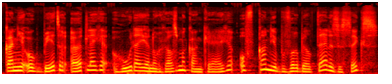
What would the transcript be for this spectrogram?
kan je ook beter uitleggen hoe dat je een orgasme kan krijgen. Of kan je bijvoorbeeld tijdens de seks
